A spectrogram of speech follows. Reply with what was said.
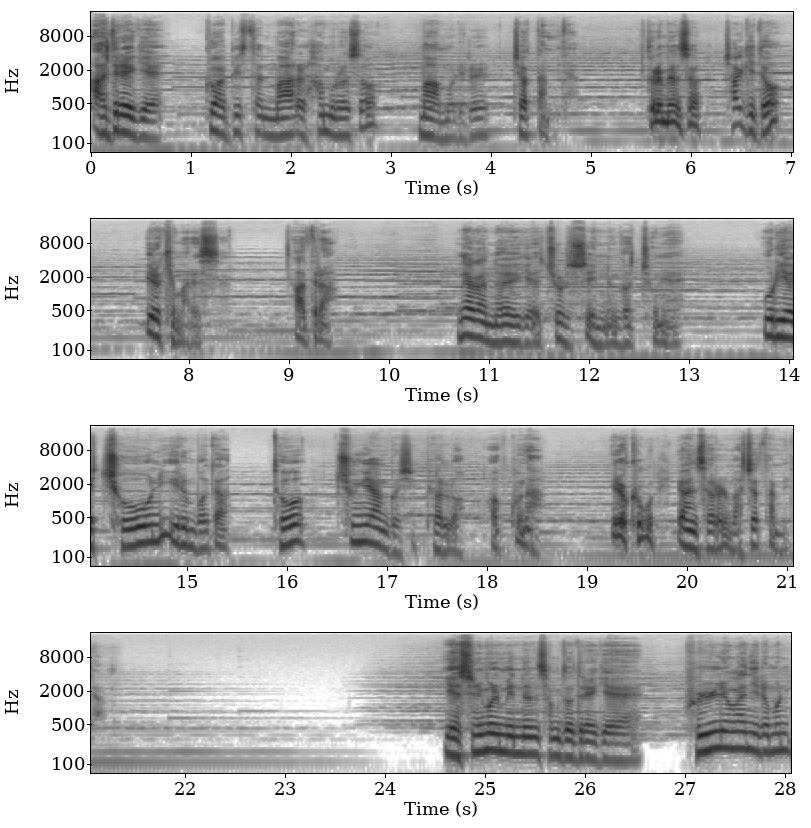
아들에게 그와 비슷한 말을 함으로써 마무리를 지었답니다. 그러면서 자기도 이렇게 말했어요. 아들아, 내가 너에게 줄 수 있는 것 중에 우리의 좋은 이름보다 더 중요한 것이 별로 없구나. 이렇게 연설을 마쳤답니다. 예수님을 믿는 성도들에게 훌륭한 이름은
